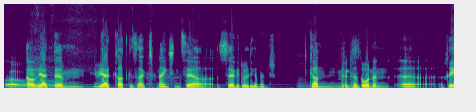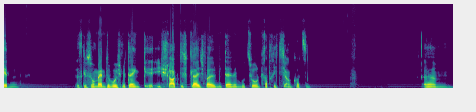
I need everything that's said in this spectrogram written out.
Oh. Aber wie halt, ähm, wie halt gerade gesagt, ich bin eigentlich ein sehr, sehr geduldiger Mensch. Ich kann mit Findest- Personen äh, reden. Es gibt so Momente, wo ich mir denke, ich schlag dich gleich, weil mit deinen Emotionen gerade richtig ankotzen. Ähm,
